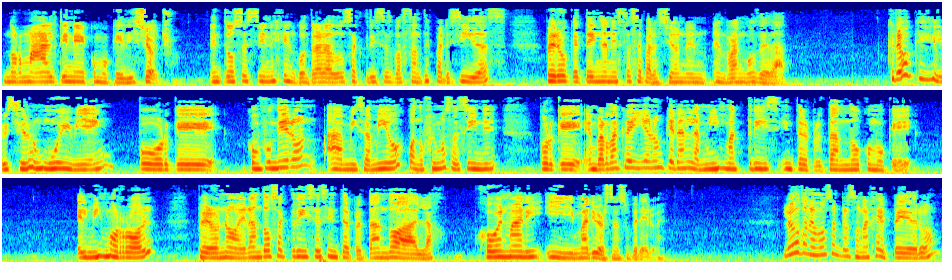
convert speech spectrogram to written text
normal tiene como que 18. Entonces tienes que encontrar a dos actrices bastante parecidas, pero que tengan esta separación en rangos de edad creo que lo hicieron muy bien porque confundieron a mis amigos cuando fuimos al cine porque en verdad creyeron que eran la misma actriz interpretando como que el mismo rol, pero no, eran dos actrices interpretando a la joven Mari y Mari versión superhéroe. Luego tenemos el personaje de Pedro,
